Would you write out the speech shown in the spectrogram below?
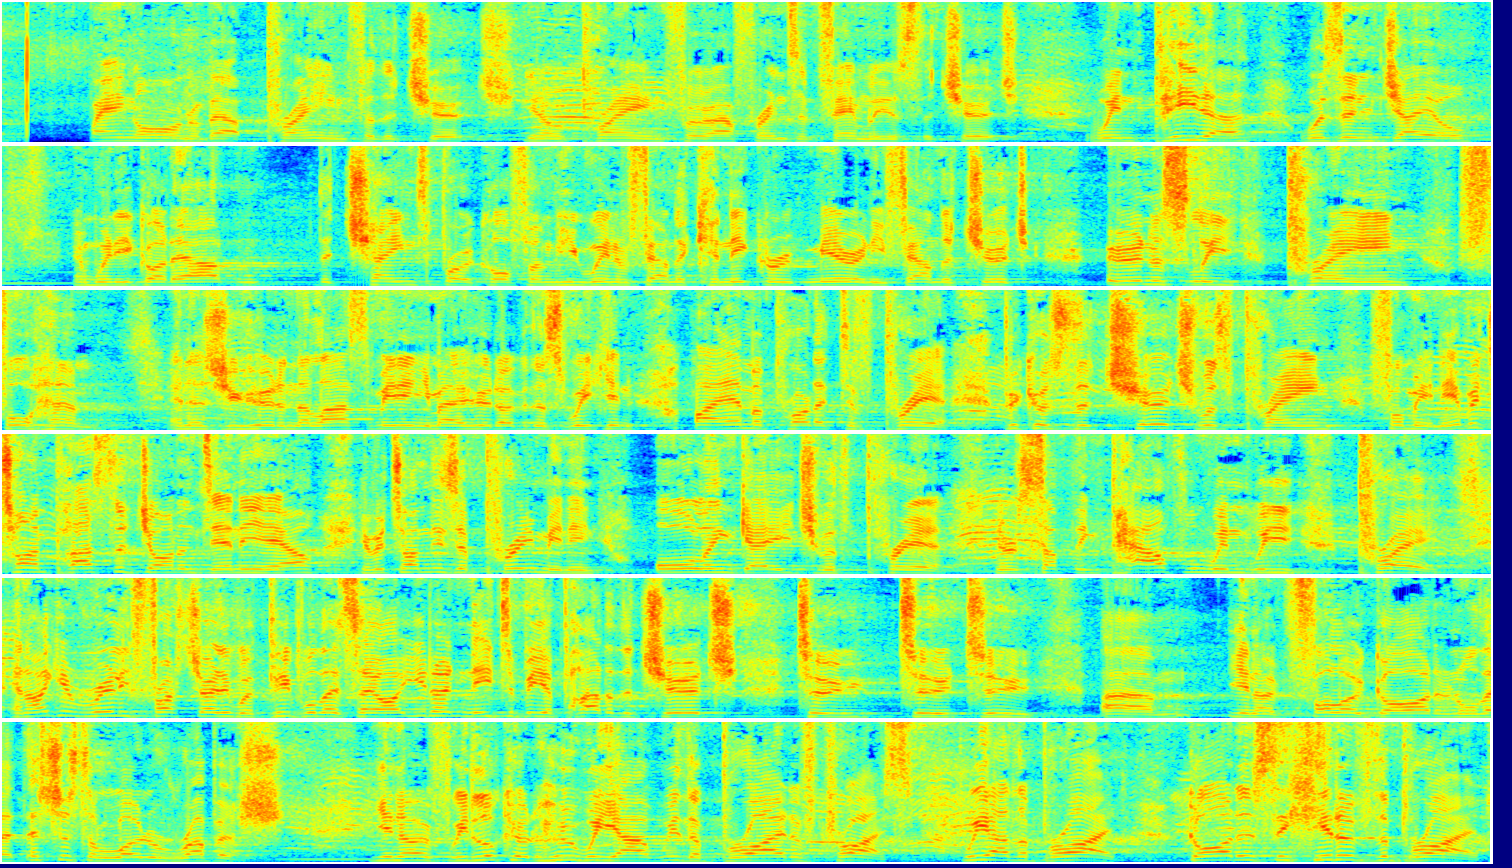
bang on about praying for the church, you know, praying for our friends and family as the church. When Peter was in jail and when he got out and the chains broke off him, he went and found a connect group mirror and he found the church earnestly praying for him. And as you heard in the last meeting, you may have heard over this weekend, I am a product of prayer because the church was praying for me. And every time Pastor John and Danielle, every time there's a prayer meeting, all engage with prayer. There is something powerful when we pray. And I get really frustrated with people that say, oh, you don't need to be a part of the church to, to, to um, you know, follow God and all that. That's just a load of rubbish you know, if we look at who we are, we're the bride of Christ. We are the bride. God is the head of the bride,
